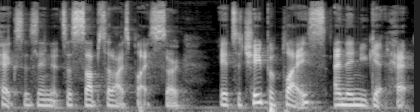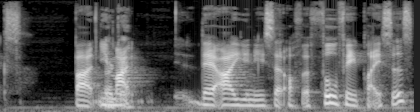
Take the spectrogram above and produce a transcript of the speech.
HECS, as in it's a subsidized place. So it's a cheaper place, and then you get HECS. But you Okay. might. There are unis that offer full fee places.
